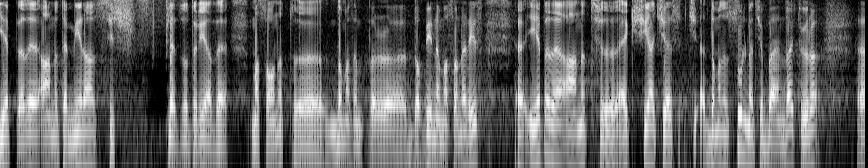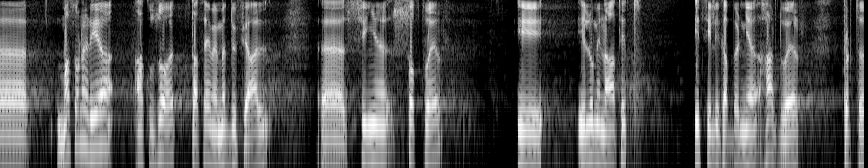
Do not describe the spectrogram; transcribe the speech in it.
jep edhe anët e mira, siç flet zotëria dhe masonët, domethënë për dobinë e masonerisë, jep edhe anët e këqija që, domethënë sulmet që bëhen ndaj tyre, masoneria akuzohet, ta themi me dy fjalë, si një software i iluminatit, i cili ka bërë një hardware për të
